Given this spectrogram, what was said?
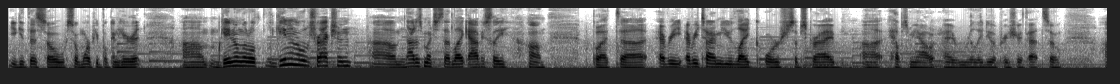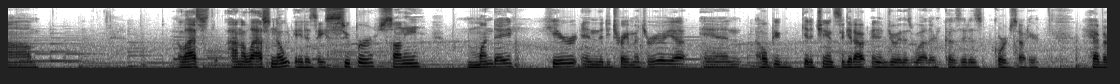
you get this so so more people can hear it. Um, I'm gaining a little gaining a little traction, um, not as much as I'd like, obviously. Um, but uh, every every time you like or subscribe uh, helps me out. I really do appreciate that. So, um, the last on a last note, it is a super sunny Monday here in the Detroit metro area, and I hope you get a chance to get out and enjoy this weather because it is gorgeous out here. Have a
